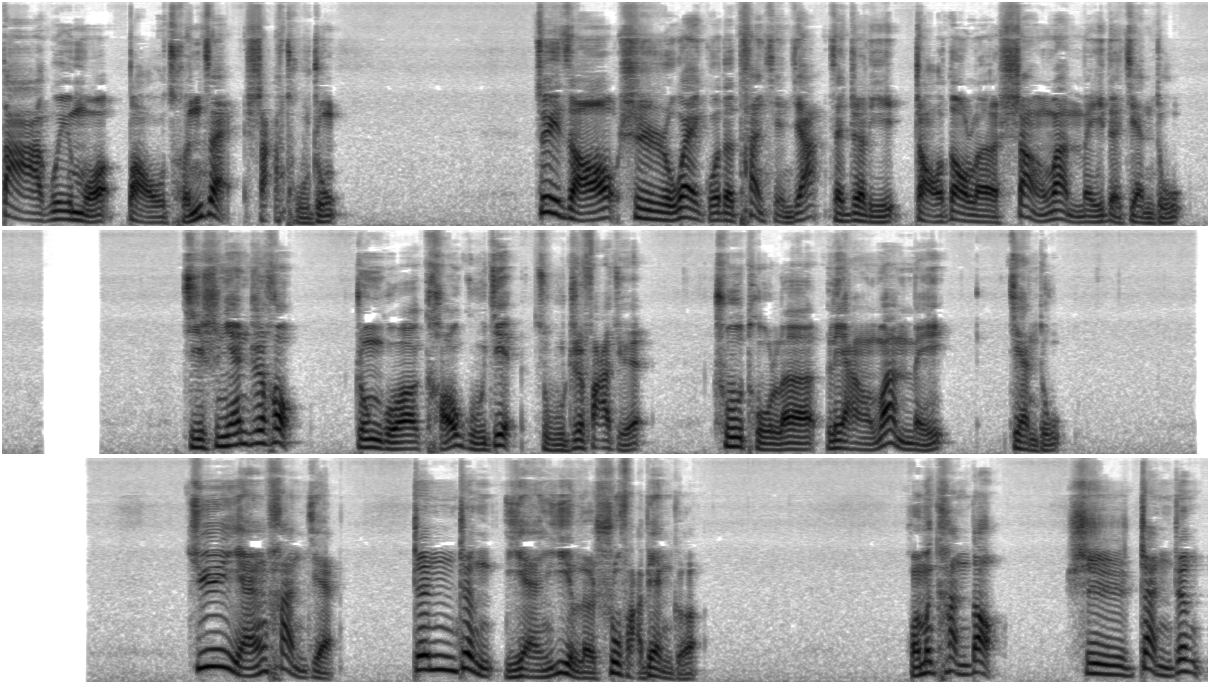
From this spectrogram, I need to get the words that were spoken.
大规模保存在沙土中。最早是外国的探险家在这里找到了上万枚的简牍。几十年之后，中国考古界组织发掘，出土了两万枚简牍。居延汉简真正演绎了书法变革。我们看到，是战争，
